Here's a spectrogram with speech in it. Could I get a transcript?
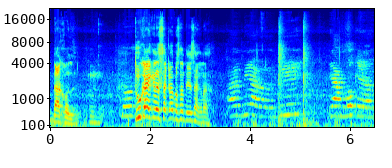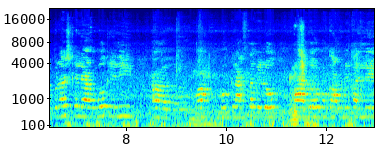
दाखवलं. तू काय केलं सकाळपासून ते सांग ना. ब्रश केले आंघोळ केली. मग क्लासला गेलो. मग आलो मग गावणे खाल्ले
